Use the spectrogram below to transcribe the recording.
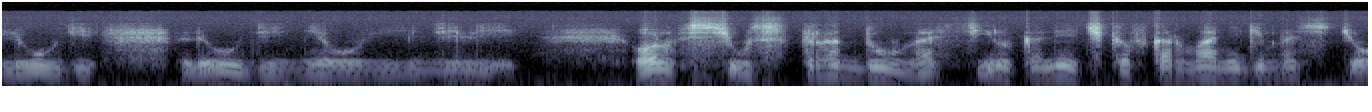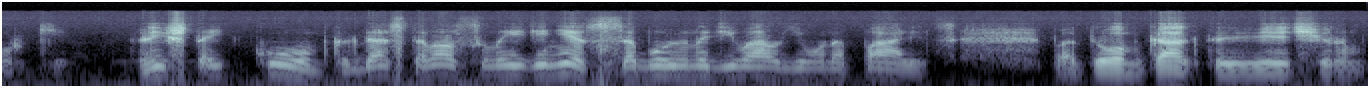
люди. Люди не увидели. Он всю страду носил колечко в кармане гимнастерки. Лишь тайком, когда оставался наедине с собою, надевал его на палец. Потом как-то вечером,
